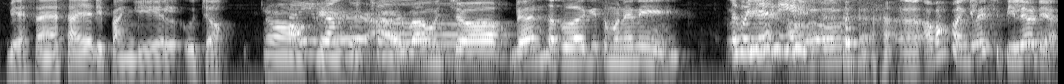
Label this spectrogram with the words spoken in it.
Biasanya saya dipanggil Ucok. Hai, Oke, Bang Ucok. Hai Bang Ucok. Dan satu lagi temennya nih. Temennya nih Halo, eh, apa panggilnya Sipilion ya?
